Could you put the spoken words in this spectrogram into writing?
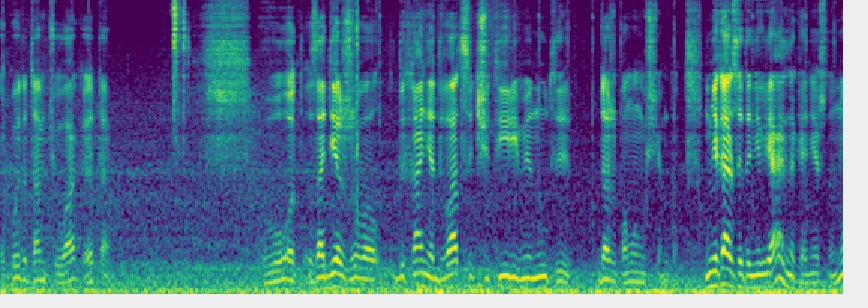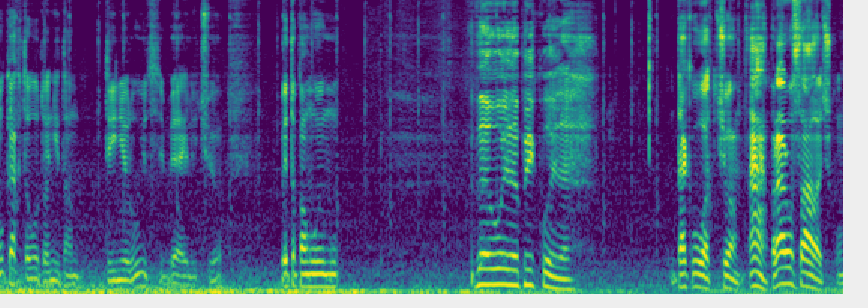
какой-то там чувак это вот, задерживал дыхание 24 минуты, даже, по-моему, с чем-то. Ну, мне кажется, это нереально, конечно, но как-то вот они там тренируют себя или что. Это, по-моему, довольно прикольно. Так вот, что? А, про русалочку.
